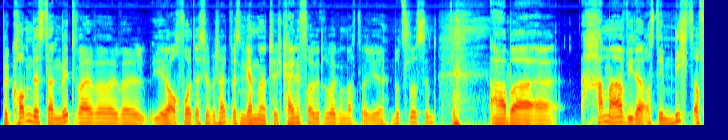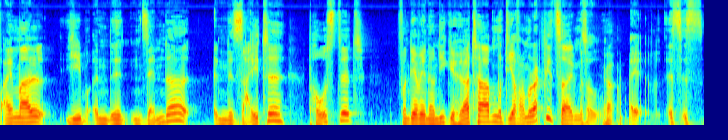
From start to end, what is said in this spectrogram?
bekommen das dann mit, weil, weil, weil ihr auch wollt, dass wir Bescheid wissen. Wir haben da natürlich keine Folge drüber gemacht, weil wir nutzlos sind. Aber äh, Hammer, wieder aus dem Nichts auf einmal ein, Sender, eine Seite postet, von der wir noch nie gehört haben und die auf einmal Rugby zeigen. Das war, Ja. es ist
